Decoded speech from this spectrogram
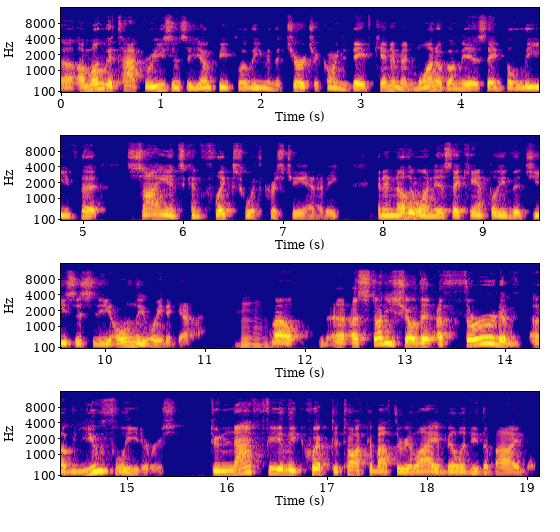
uh, among the top reasons that young people are leaving the church, according to Dave Kinnaman, one of them is they believe that science conflicts with Christianity, and another one is they can't believe that Jesus is the only way to God. Hmm. Well, a study showed that a third of, of youth leaders do not feel equipped to talk about the reliability of the Bible.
